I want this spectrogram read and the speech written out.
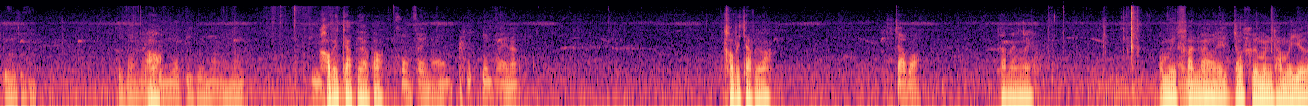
เดี๋ยวจะผมว่าน่าจะเป็นหมอผีเยอะมากเลยนะที่เขาไปจับเลยเปล่าของใส่น้องถูกต้นไผ่นะ เขาไปจับเลยปะ จับอะจับแม่งเลยเอามีดฟันแม่งเลยเมื่อคืนมันทำไว้เยอะ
